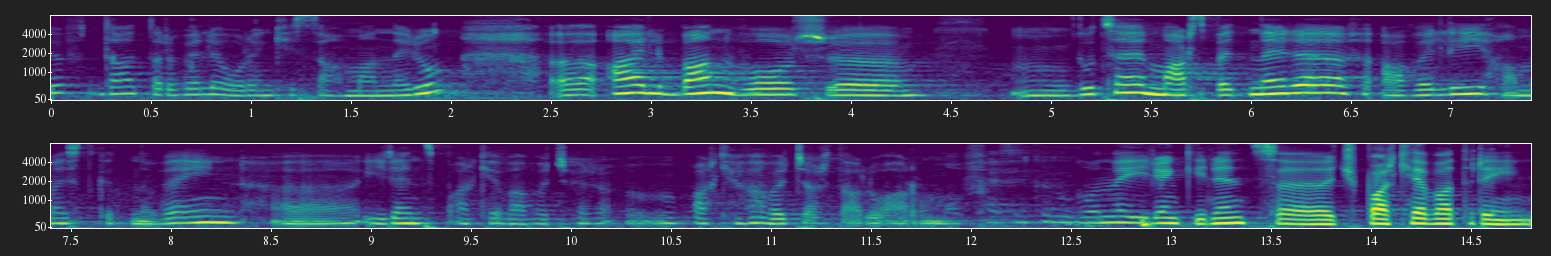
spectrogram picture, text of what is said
եւ դա տրվել է օրենքի սահմաններում։ Այլ բան, որ Գուցե մարզպետները ավելի համեստ գտնվեին իրենց ապարքեվավճար ապարքեվավճար տալու առումով։ Այսինքն գոնե իրենք իրենց չպարքեվատրեին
